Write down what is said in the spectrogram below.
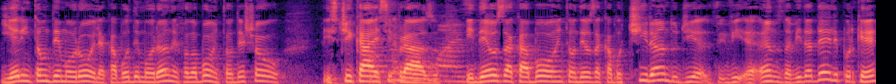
E ele então demorou, ele acabou demorando, ele falou, bom, então deixa eu esticar esse prazo. E Deus acabou, então Deus acabou tirando dia, anos da vida dele, porque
